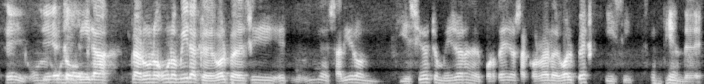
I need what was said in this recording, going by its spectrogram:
sí, uno, mira, claro, uno, uno mira que de golpe decís, eh, salieron 18 millones de porteños a correr de golpe y sí, entiende.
